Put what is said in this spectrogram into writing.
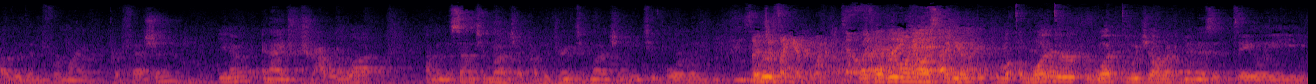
other than for my profession, you know, and I travel a lot. I'm in the sun too much. I probably drink too much and eat too poorly. So just like everyone else. Like everyone else. I do. What are what would y'all recommend as a daily?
